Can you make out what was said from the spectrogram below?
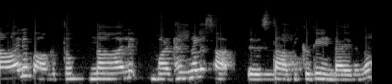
നാല് ഭാഗത്തും നാല് മഠങ്ങൾ സ്ഥാപിക്കുകയുണ്ടായിരുന്നു.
